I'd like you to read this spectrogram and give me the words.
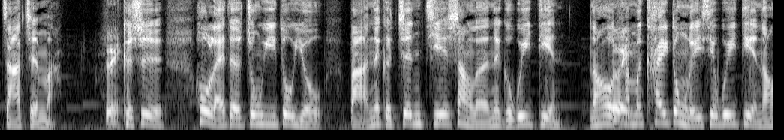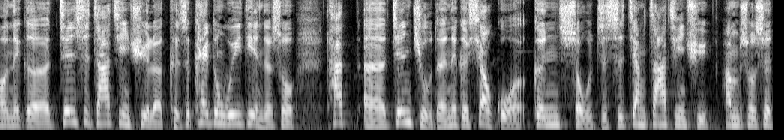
扎针嘛。对，可是后来的中医都有把那个针接上了那个微电，然后他们开动了一些微电，然后那个针是扎进去了，可是开动微电的时候，它呃针灸的那个效果跟手只是这样扎进去，他们说是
